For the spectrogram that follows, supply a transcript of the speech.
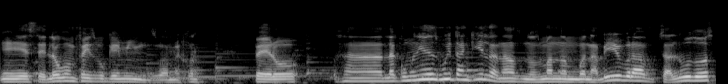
Este, luego en Facebook Gaming nos va mejor. Pero, o sea, la comunidad es muy tranquila, ¿no? nos mandan buena vibra, saludos.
